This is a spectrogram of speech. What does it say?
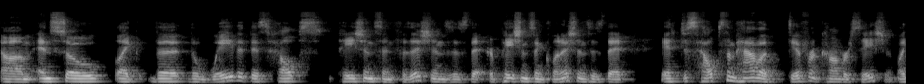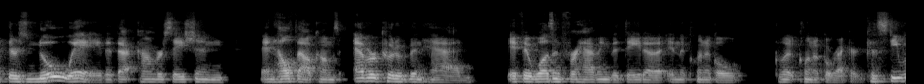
Um, and so like the the way that this helps patients and physicians is that or patients and clinicians is that it just helps them have a different conversation. Like there's no way that that conversation and health outcomes ever could have been had if it wasn't for having the data in the clinical cl- clinical record. Because Steve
